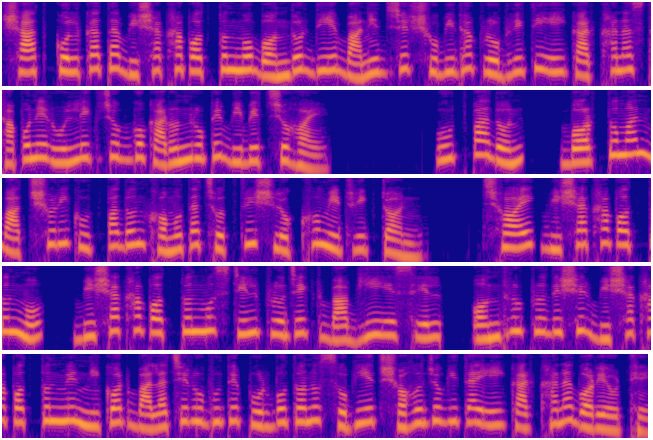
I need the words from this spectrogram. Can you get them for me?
সাত কলকাতা বিশাখাপত্তনম বন্দর দিয়ে বাণিজ্যের সুবিধা প্রভৃতি এই কারখানা স্থাপনের উল্লেখযোগ্য কারণরূপে বিবেচ্য হয়। উৎপাদন, বর্তমান বাৎসরিক উৎপাদন ক্ষমতা ছত্রিশ লক্ষ মেট্রিক টন। ছয়, বিশাখাপত্তনম বিশাখাপত্তনম স্টিল প্রজেক্ট বা ভিএসএল অন্ধ্রপ্রদেশের বিশাখাপত্তনমের নিকট বালাচেরুভূতে পূর্বতন সোভিয়েত সহযোগিতায় এই কারখানা গড়ে ওঠে।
